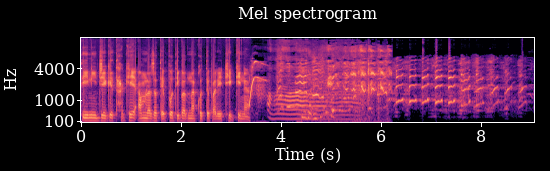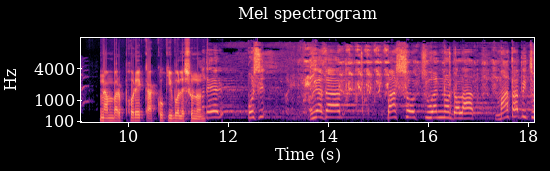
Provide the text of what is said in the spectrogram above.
তিনি জেগে থাকে আমরা যাতে প্রতিবাদ না করতে পারি ঠিক কিনা? নাম্বার ফোরে কাকু কি বলে শুনুন। দুই হাজার পাঁচশো চুয়ান্ন ডলার মাথা পিছু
